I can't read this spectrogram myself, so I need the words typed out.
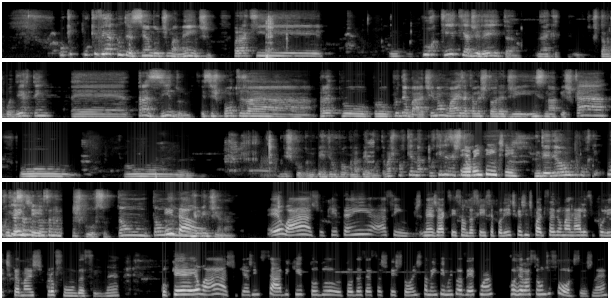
O que, o que vem acontecendo ultimamente para que. Por que, que a direita, né, que está no poder tem é, trazido esses pontos para o debate, e não mais aquela história de ensinar a pescar ou, ou Desculpa, me perdi um pouco na pergunta. Mas por que, por que eles estão. Eu entendi. Entendeu? Por que, por que essa mudança no discurso tão, tão então, repentina? Eu acho que tem, assim, né, já que vocês são da ciência política, a gente pode fazer uma análise política mais profunda, assim, né? Porque eu acho que a gente sabe que todo, todas essas questões também têm muito a ver com a correlação de forças, né?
